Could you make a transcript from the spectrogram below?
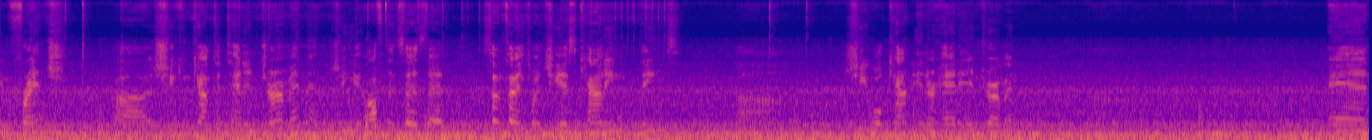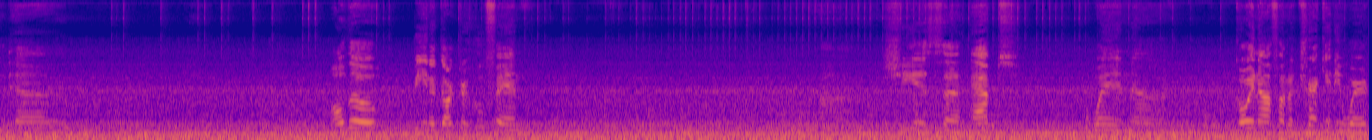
in French. Uh, she can count to ten in German, and she often says that sometimes when she is counting things, uh, she will count in her head in German. And uh, although being a Doctor Who fan, uh, she is uh, apt when uh, going off on a trek anywhere.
